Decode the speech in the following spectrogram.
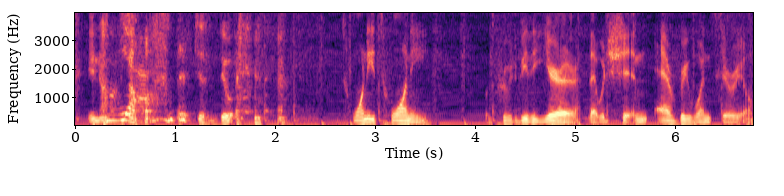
You know, Yeah. so let's just do it. 2020 would prove to be the year that would shit in everyone's cereal.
